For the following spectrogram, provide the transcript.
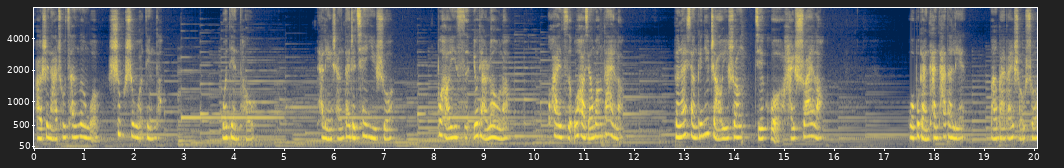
而是拿出餐问我是不是我订的。我点头。他脸上带着歉意说：“不好意思，有点漏了，筷子我好像忘带了。本来想给你找一双，结果还摔了。”我不敢看他的脸，忙摆摆手说：“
